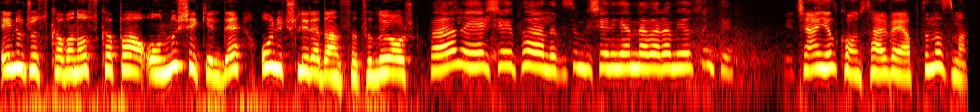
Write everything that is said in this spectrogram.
en ucuz kavanoz kapağı onlu şekilde 13 liradan satılıyor. Pahalı her şey pahalı kızım bir şeyin yanına varamıyorsun ki. Geçen yıl konserve yaptınız mı?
